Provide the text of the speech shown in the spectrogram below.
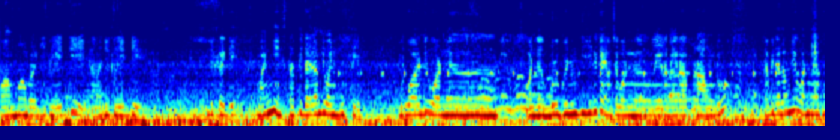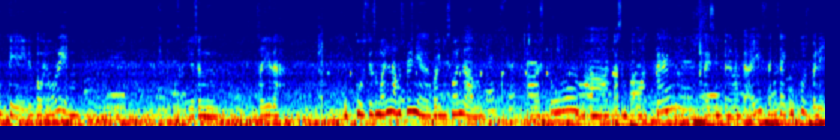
Mama bagi keledek ha, Dia keledek Dia keledek manis Tapi dalam dia warna putih. Luar dia warna Warna burgundy dia kan Macam warna merah-merah brown tu. Tapi dalam dia warna putih Dia bukan warna oren Saya macam Saya dah Kukus dia semalam sebenarnya Pagi semalam. Lepas tu uh, tak sempat makan Saya simpan dalam ais Tadi saya kukus balik.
